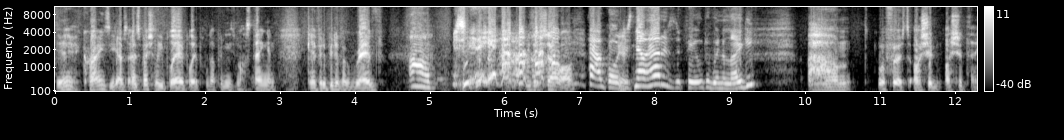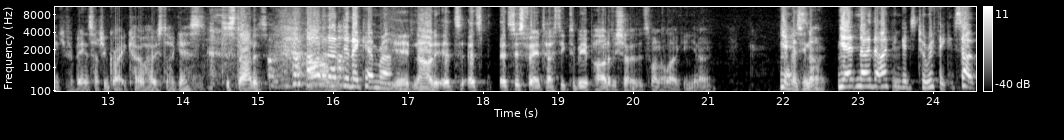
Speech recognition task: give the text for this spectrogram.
Yeah, crazy. Especially Blair. Blair pulled up in his Mustang and gave it a bit of a rev. Oh, did he? He's a show off. how gorgeous. Yeah. Now, how does it feel to win a Logie? Um, well, first, I should I should thank you for being such a great co-host, I guess, to starters. Hold it up to the camera. Yeah, no, it- it's it's it's just fantastic to be a part of a show that's won a Logie, you know, Yes. as you know. Yeah, no, that, I think it's terrific. So,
